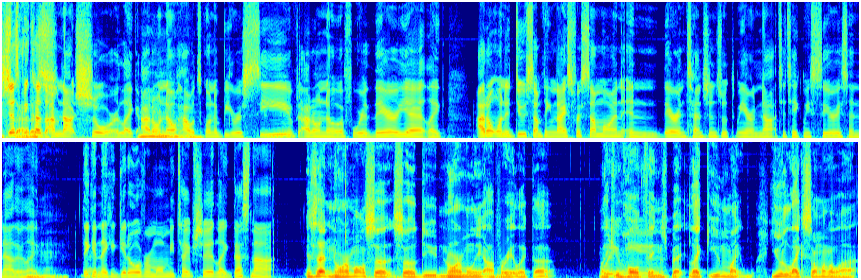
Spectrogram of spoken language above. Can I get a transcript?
Sometimes just because? I'm not sure. Like I don't know how Mm. it's going to be received. I don't know if we're there yet. Like I don't want to do something nice for someone and their intentions with me are not to take me serious and now they're like Mm. thinking they could get over 'em on me type shit. Like that's not Is that normal? So so do you normally operate like that? Like you, you hold mean? things back. Like you might you like someone a lot,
